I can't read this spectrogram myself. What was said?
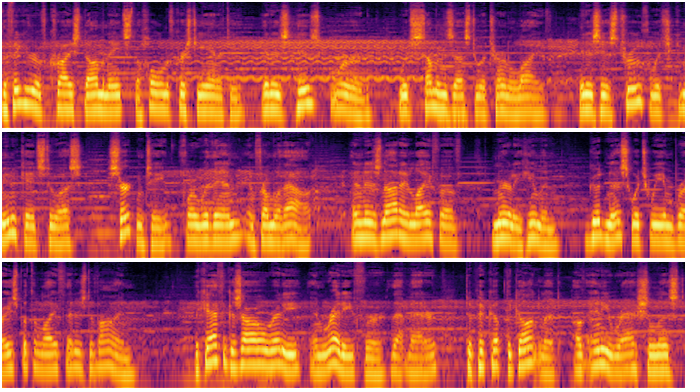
The figure of Christ dominates the whole of Christianity. It is His Word which summons us to eternal life. It is His truth which communicates to us certainty for within and from without, and it is not a life of merely human goodness which we embrace, but the life that is divine. The Catholic is already and ready, for that matter, to pick up the gauntlet of any rationalist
